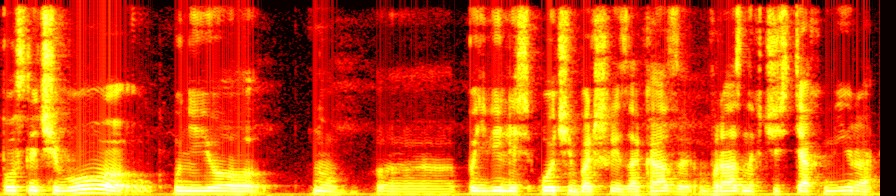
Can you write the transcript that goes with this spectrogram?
После чего у нее ну, э, появились очень большие заказы в разных частях мира.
